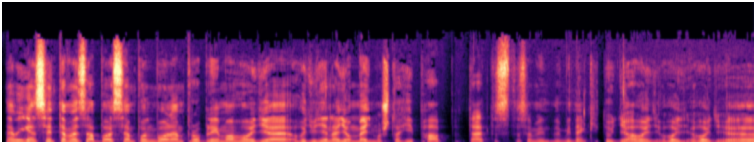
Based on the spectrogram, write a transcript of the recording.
Nem, igen, szerintem ez abban a szempontból nem probléma, hogy, hogy ugye nagyon megy most a hip-hop, tehát azt, azt mindenki tudja, hogy, hogy, hogy ö,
